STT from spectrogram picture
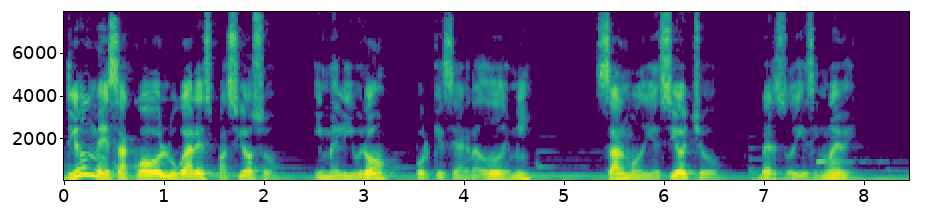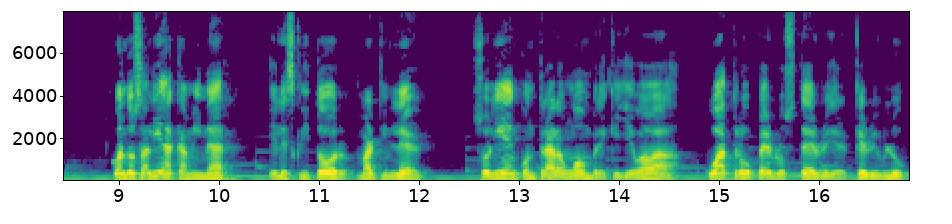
Dios me sacó a un lugar espacioso y me libró porque se agradó de mí. Salmo 18, verso 19. Cuando salía a caminar, el escritor Martin Laird solía encontrar a un hombre que llevaba cuatro perros terrier Kerry Blue.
